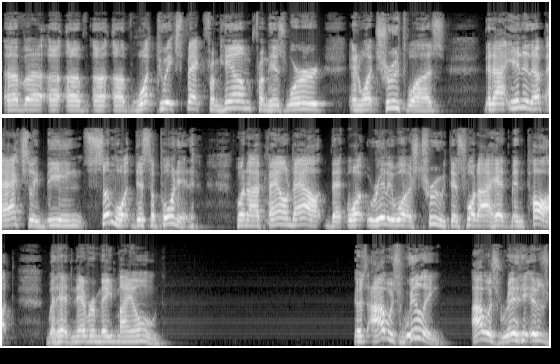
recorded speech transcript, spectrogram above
of, uh, uh of, uh, of what to expect from Him, from His Word, and what truth was, that I ended up actually being somewhat disappointed when I found out that what really was truth is what I had been taught, but had never made my own. Because I was willing I was ready, was,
